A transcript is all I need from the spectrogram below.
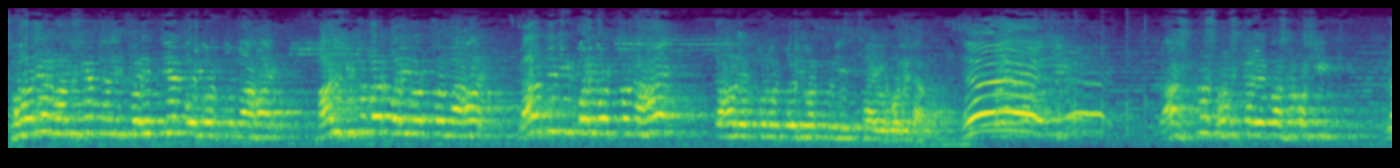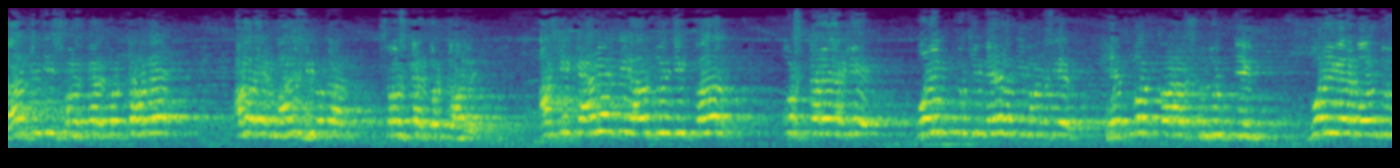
সমাজের মানুষের যদি চরিত্রের পরিবর্তন না হয়, মানসিকতার পরিবর্তন না হয় রাজনীতির পরিবর্তন না হয় তাহলে কোনো পরিবর্তন স্থায়ী হবে না। রাষ্ট্র সংস্কারের পাশাপাশি রাজনীতির সংস্কার করতে হবে আমাদের মানসিকতার সংস্কার করতে হবে। আজকে কেন একটি রাজনৈতিক দল পোস্টারে রাখে গরিব দুঃখী মেহনতি মানুষের খেদমত করার সুযোগ দিন গরিবের বন্ধু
